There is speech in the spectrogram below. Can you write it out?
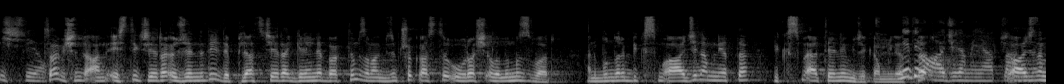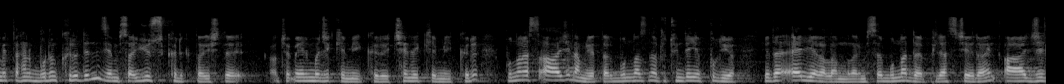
işliyor? Tabii şimdi hani estetik cerrahi özelinde değil de plastik cerrahi geneline baktığımız zaman bizim çok aslında uğraş alanımız var. Hani bunların bir kısmı acil ameliyatta, bir kısmı ertelenemeyecek ameliyatlar. Nedir o acil İşte ameliyatlar? acil ameliyatlar hani burun kırı dediniz ya mesela yüz kırıkları işte atıyorum elmacık kemiği kırığı, çene kemiği kırığı. Bunlar aslında acil ameliyatlar. Bunlar aslında rutinde yapılıyor. Ya da el yaralanmaları mesela bunlar da plastik cerrahinin acil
